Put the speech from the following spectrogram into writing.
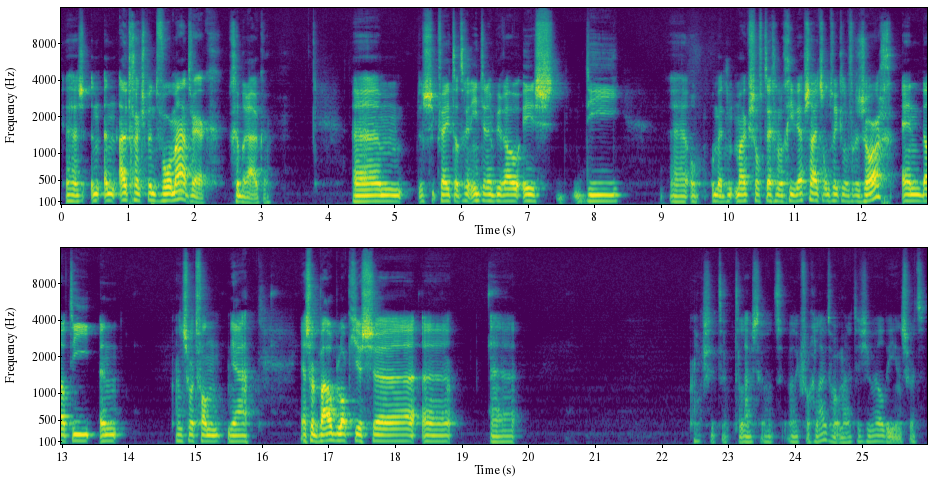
een, een, uitgangspunt voor maatwerk gebruiken. Um, dus ik weet dat er een internetbureau is die op, met Microsoft technologie websites ontwikkelen voor de zorg. En dat die een een soort van, ja, ja een soort bouwblokjes. Uh, ik zit te, te luisteren wat, wat, ik voor geluid hoor, maar het is wel die een soort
